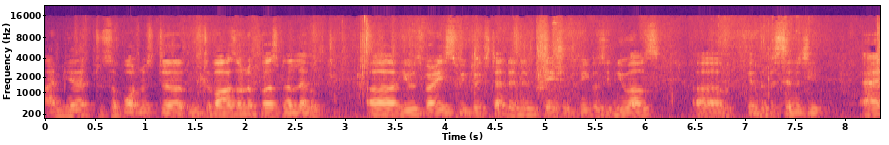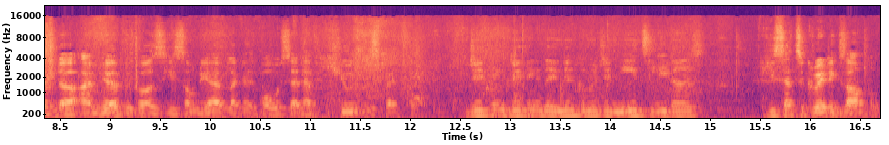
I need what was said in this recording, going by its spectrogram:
I'm here to support Mr. Mr. Vaz on a personal level. Uh, he was very sweet to extend an invitation to me because he knew I was um, in the vicinity. And uh, I'm here because he's somebody I've, like I've always said, have huge respect for. Do you think do you think the Indian community needs leaders? He sets a great example,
